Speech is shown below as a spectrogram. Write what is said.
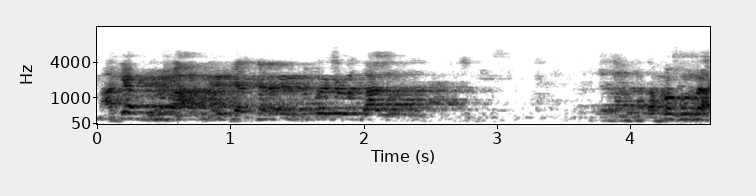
నాకే మీరు ఎత్తుకోవడం కాదు. తప్పకుండా.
